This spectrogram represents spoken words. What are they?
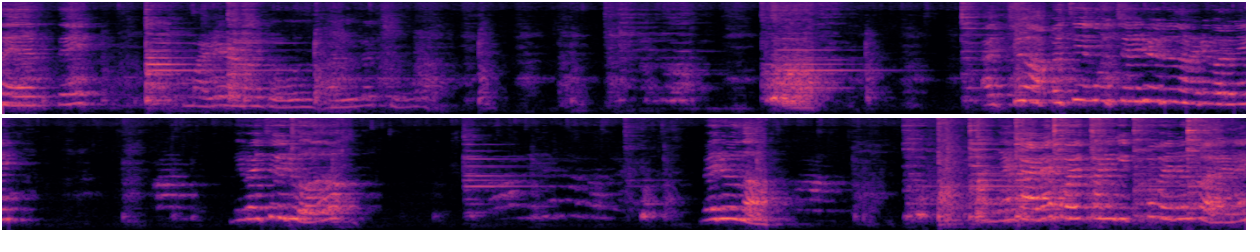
നേരത്തെ മഴയാണെന്ന് തോന്നുന്നു നല്ല ചൂടാണ് അച്ചു അപ്പച്ചി ഇന്ന് ഉച്ചവഴി വരും നടടി പറഞ്ഞേ ദിവച്ച് വരുമോ അതോ വരുമെന്നോ ഞാൻ കടയിൽ പോയപ്പോണെങ്കിൽ ഇപ്പൊ വരുമെന്ന് പറയണേ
